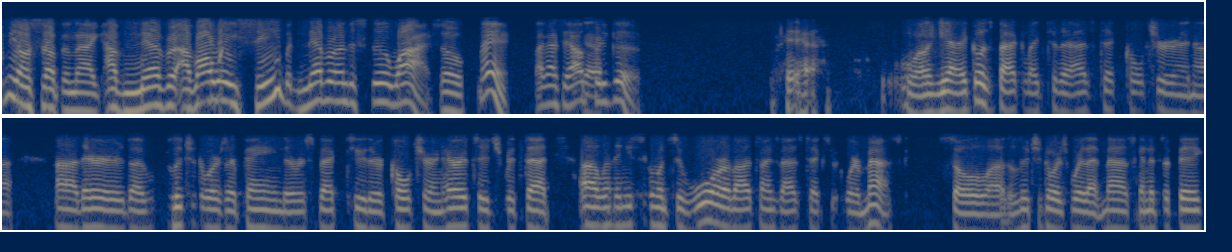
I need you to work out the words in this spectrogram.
put me on something like I've never, I've always seen, but never understood why. So, man, like I said, I was Yeah. pretty good. yeah. Well, yeah, it goes back like to the Aztec culture, and uh, uh, they're the luchadors are paying their respect to their culture and heritage with that. Uh, when they used to go into war, a lot of times the Aztecs would wear masks, so uh, the luchadors wear that mask, and it's a big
